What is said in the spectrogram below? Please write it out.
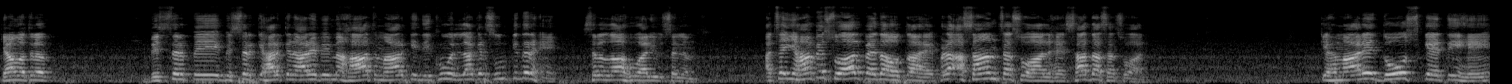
کیا مطلب؟ بستر پہ، بستر کے ہر کنارے پہ میں ہاتھ مار کے دیکھوں، اللہ کے رسول کدھر ہیں؟ صلی اللہ علیہ وسلم۔ اچھا یہاں پہ سوال پیدا ہوتا ہے، بڑا آسان سا سوال ہے، سادہ سا سوال۔ کہ ہمارے دوست کہتے ہیں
